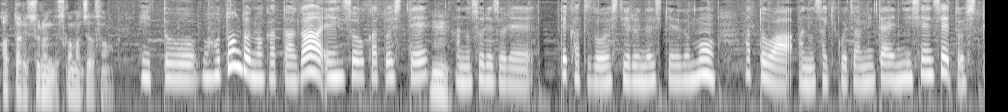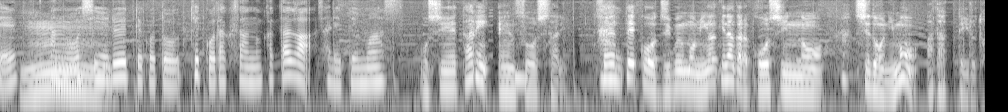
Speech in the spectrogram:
あったりするんですか町田さん？えっとまあ、ほとんどの方が演奏家として、うん。あのそれぞれで活動してるんですけれどもあとはあのさきこちゃんみたいに先生としてああの教えるってことを結構たくさんの方がされてます。教えたり演奏したり、そうやってこう自分も磨きながら後進の指導にも当たっていると。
